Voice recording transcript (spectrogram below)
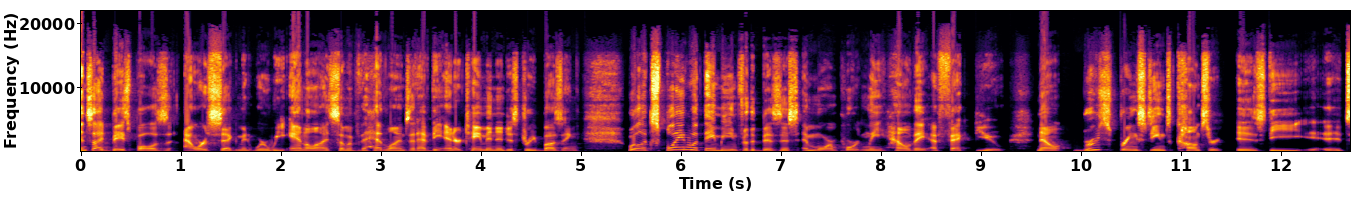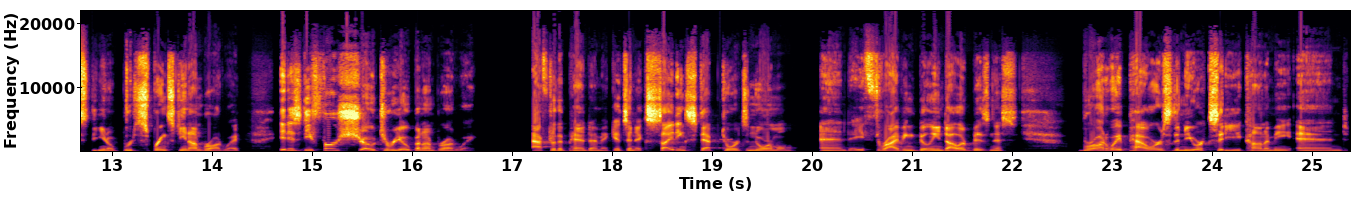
Inside Baseball is our segment where we analyze some of the headlines that have the entertainment industry buzzing. We'll explain what they mean for the business and more importantly how they affect you. Now, Bruce Springsteen's concert is the it's you know Bruce Springsteen on Broadway. It is the first show to reopen on Broadway after the pandemic. It's an exciting step towards normal and a thriving billion dollar business. Broadway powers the New York City economy and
